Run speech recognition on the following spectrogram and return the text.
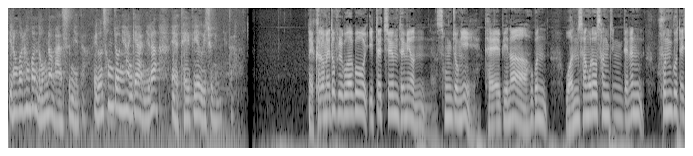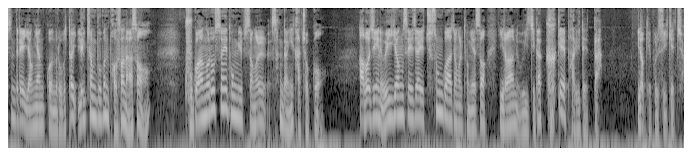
이런 걸 한 건 너무나 많습니다. 이건 성종이 한 게 아니라 예, 대비의 의중입니다. 네, 그럼에도 불구하고 이때쯤 되면 성종이 대비나 혹은 원상으로 상징되는 훈구 대신들의 영향권으로부터 일정 부분 벗어나서 국왕으로서의 독립성을 상당히 갖췄고 아버지인 의경세자의 추승 과정을 통해서 이러한 의지가 크게 발휘됐다. 이렇게 볼 수 있겠죠.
